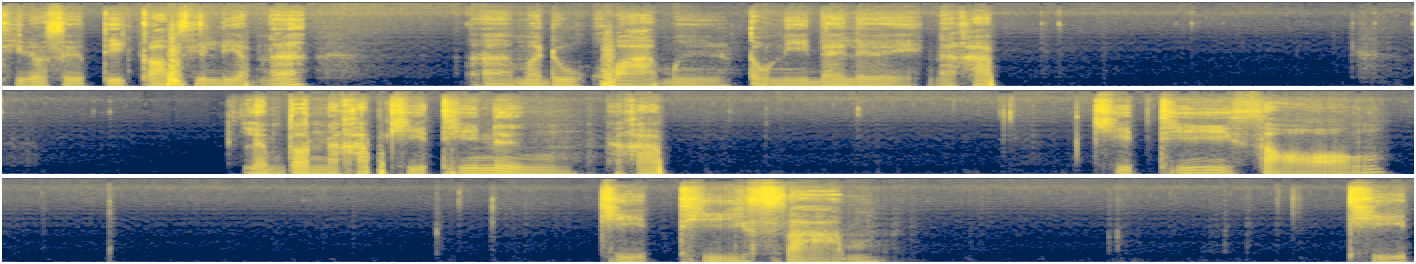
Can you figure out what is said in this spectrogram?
ที่เราซื้อตีกรอบสี่เหลี่ยมนะามาดูขวามือตรงนี้ได้เลยนะครับ เริ่มต้นนะครับ ขีดที่1นะครับ ขีดที่2ขีดที่3 ขีด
